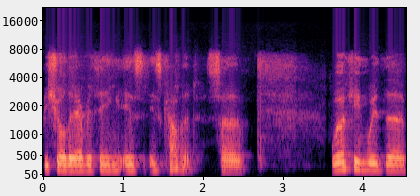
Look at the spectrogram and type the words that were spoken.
be sure that everything is, is covered. So working with the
